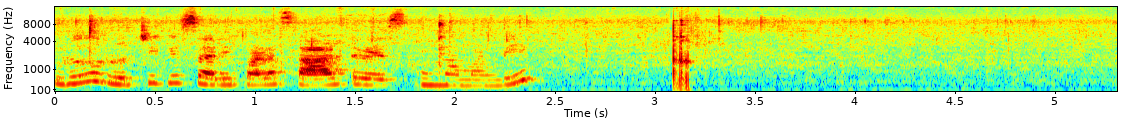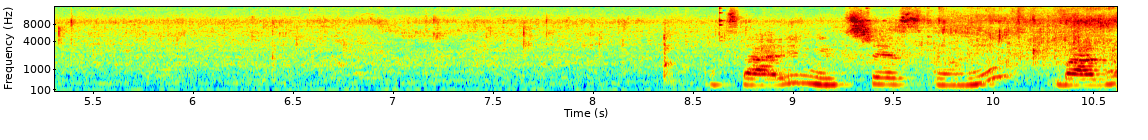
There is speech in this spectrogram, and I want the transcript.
ఇప్పుడు రుచికి సరిపడా సాల్ట్ వేసుకుందామండి. ఒకసారి మిక్స్ చేసుకొని బాగా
